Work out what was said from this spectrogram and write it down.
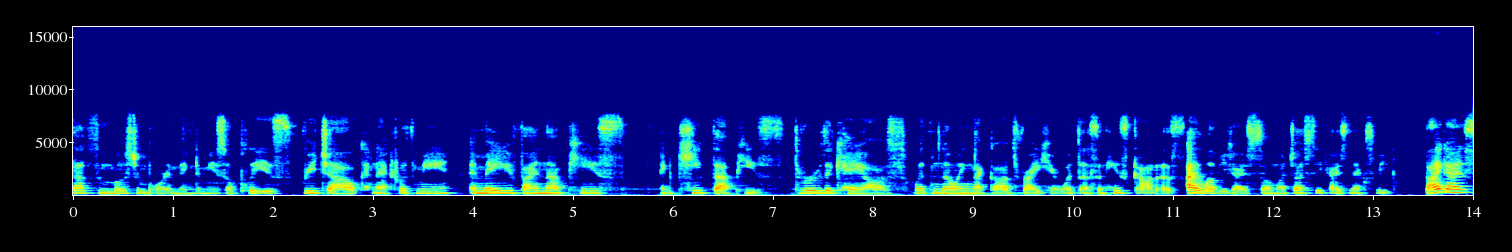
That's the most important thing to me. So please reach out, connect with me, and may you find that peace and keep that peace through the chaos with knowing that God's right here with us and He's got us. I love you guys so much. I'll see you guys next week. Bye, guys.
